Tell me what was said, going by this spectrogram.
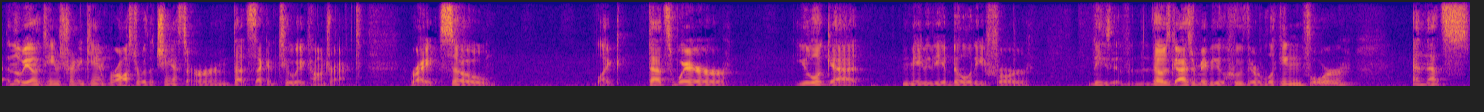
and they'll be on the team's training camp roster with a chance to earn that second two way contract, right? So, like, that's where you look at maybe the ability for these those guys are maybe who they're looking for, and that's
